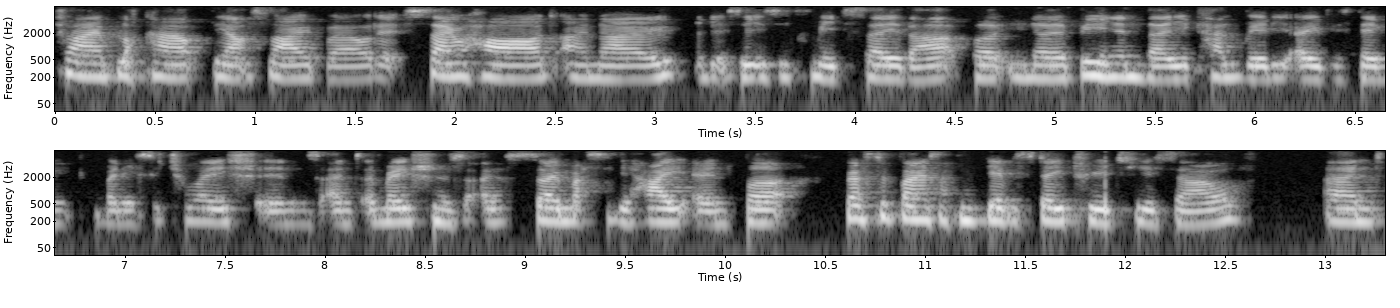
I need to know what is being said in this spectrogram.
try and block out the outside world. It's so hard, I know, and it's easy for me to say that, but you know, being in there, you can really overthink many situations, and emotions are so massively heightened. But best advice I can give is stay true to yourself, and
